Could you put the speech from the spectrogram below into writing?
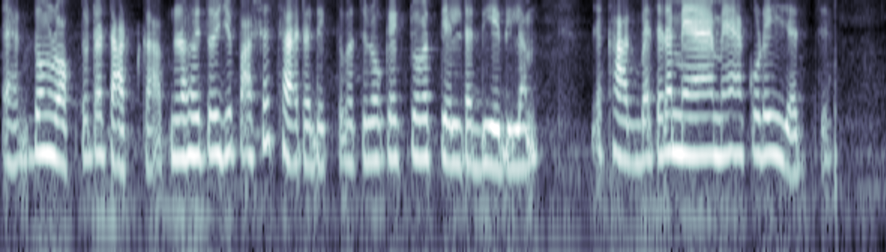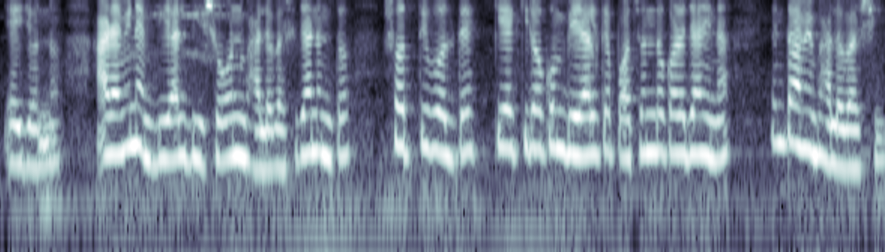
একদম রক্তটা টাটকা। আপনারা হয়তো ওই যে পাশের ছায়াটা দেখতে পাচ্ছেন, ওকে একটু আবার তেলটা দিয়ে দিলাম। যে খাক, বেচারা ম্যা ম্যা করেই যাচ্ছে। এই জন্য। আর আমি না বিড়াল ভীষণ ভালোবাসি, জানেন তো? সত্যি বলতে, কে কীরকম বিড়ালকে পছন্দ করে জানি না, কিন্তু আমি ভালোবাসি।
